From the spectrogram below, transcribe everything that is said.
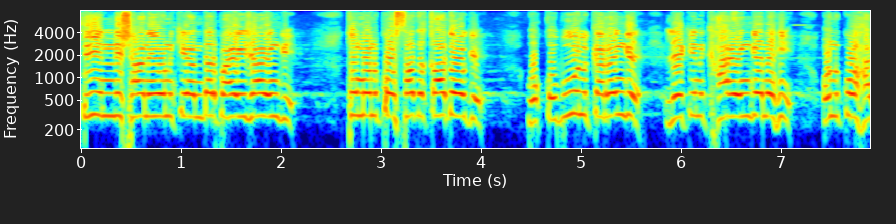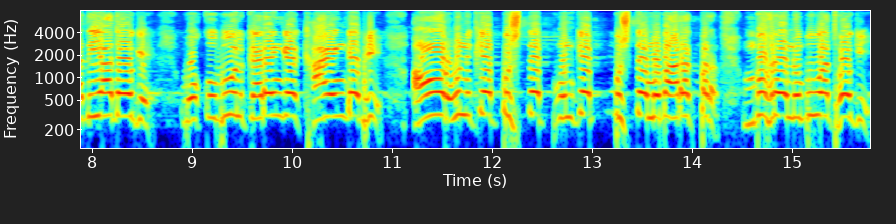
तीन निशानी उनके अंदर पाई जाएँगी। तुम उनको सदका दोगे। वो कबूल करेंगे, लेकिन खाएँगे नहीं। उनको हदिया दोगे, वो कबूल करेंगे, खाएँगे भी। और उनके पुश्ते उनके पुश्ते मुबारक पर मुहर नबूत होगी।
